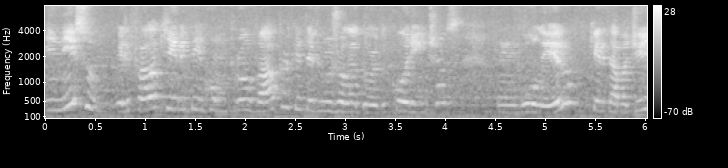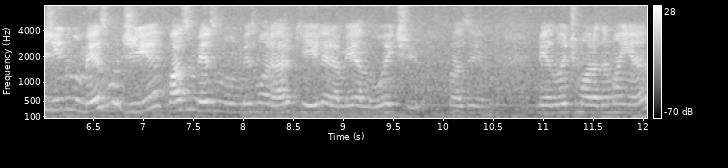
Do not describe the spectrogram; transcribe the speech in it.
E nisso ele fala que ele tem como provar porque teve um jogador do Corinthians, um goleiro, que ele estava dirigindo no mesmo dia, quase mesmo, no mesmo horário que ele, era meia-noite, quase meia-noite, uma hora da manhã.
